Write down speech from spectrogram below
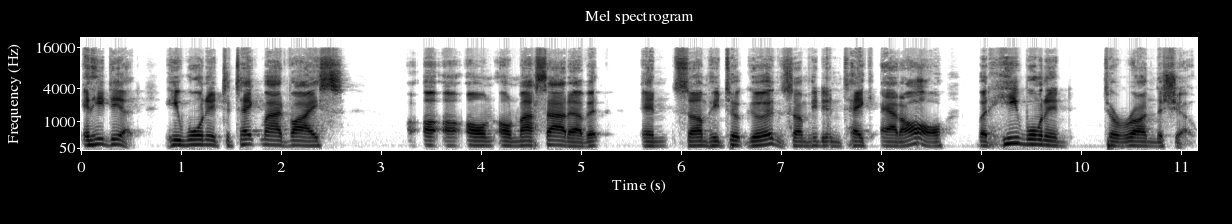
and he did. He wanted to take my advice uh, uh, on on my side of it, and some he took good, and some he didn't take at all. But he wanted to run the show.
